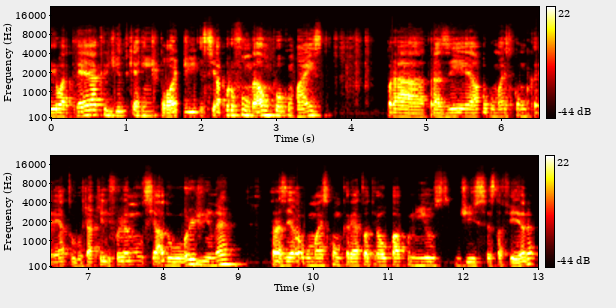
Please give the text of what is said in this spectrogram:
eu até acredito que a gente pode se aprofundar um pouco mais para trazer algo mais concreto, já que ele foi anunciado hoje, né? Trazer algo mais concreto até o Papo News de sexta-feira.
